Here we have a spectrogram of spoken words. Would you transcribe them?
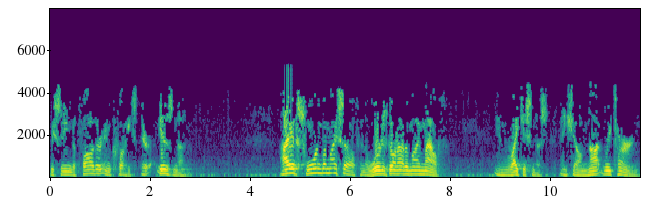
We've seen the Father in Christ. There is none. I have sworn by myself, and the word has gone out of my mouth in righteousness, and shall not return,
